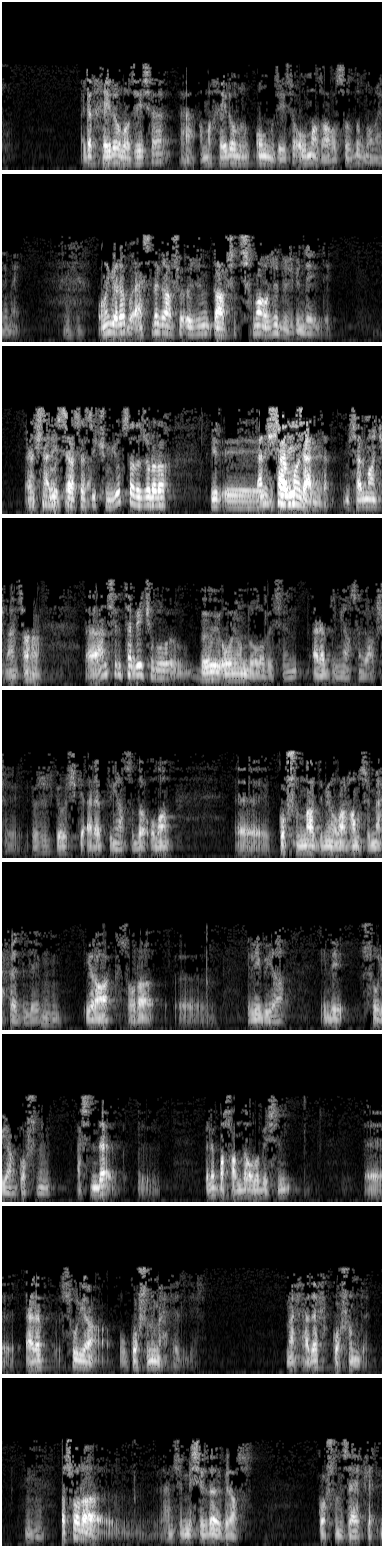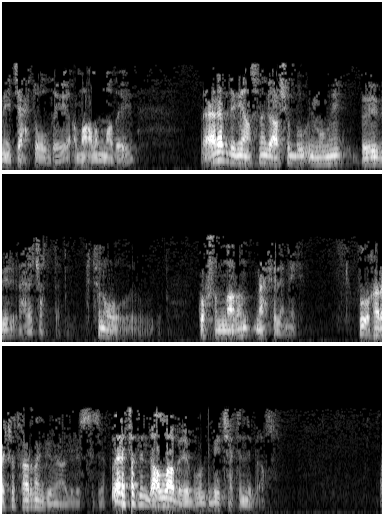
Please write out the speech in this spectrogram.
Əgər xeyri olacaqsa, hə, amma xeyri olmayacaqsa olmaz, ağılsızlıqdır onu eləmək. Ona görə bu əslə qarşı özünün qarşı çıxmaq özü düzgün deyildi. Yəni şəri siyasəti kimi yox, sadəcə olaraq bir e, yəni şəri cəhətdə, müsəlman kimi həmçinin. Aha. Həmçinin təbii ki, bu böyük oyun da ola bilsin ərəb dünyasına qarşı. Gözünüz görürsünüz ki, ərəb dünyasında olan e, qoşunlar demək olar hamısı məhv edilib. Hı -hı. İraq, sonra e, Libiya, indi Suriyanın qoşunu. Əslində e, belə baxanda ola bilsin e, Ərəb Suriya qoşunu məhv edilir. Məhv hədəf qoşundur. Hı -hı. Və sonra həmçinin Misirdə də biraz qoşunu zəiflətməyə cəhd oldu, amma alınmadı. Və Ərəb dünyasına qarşı bu ümumi böyük bir hərəkatdır. Bütün o qoşunların məhv eləmək. Bu hərəkat hardan yönəldilir sizcə? Bu hərəkat indi Allah bilir, bu bir çətindir biraz.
